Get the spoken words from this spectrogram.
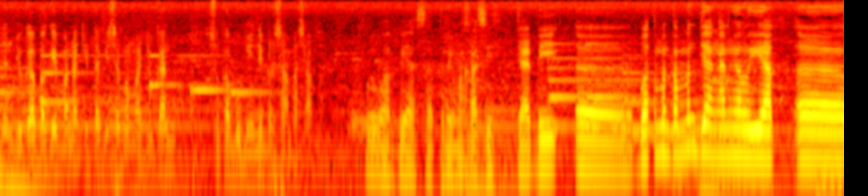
dan juga bagaimana kita bisa memajukan Sukabumi ini bersama-sama. Luar biasa, terima kasih. Jadi eh, buat teman-teman jangan ngelihat eh,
